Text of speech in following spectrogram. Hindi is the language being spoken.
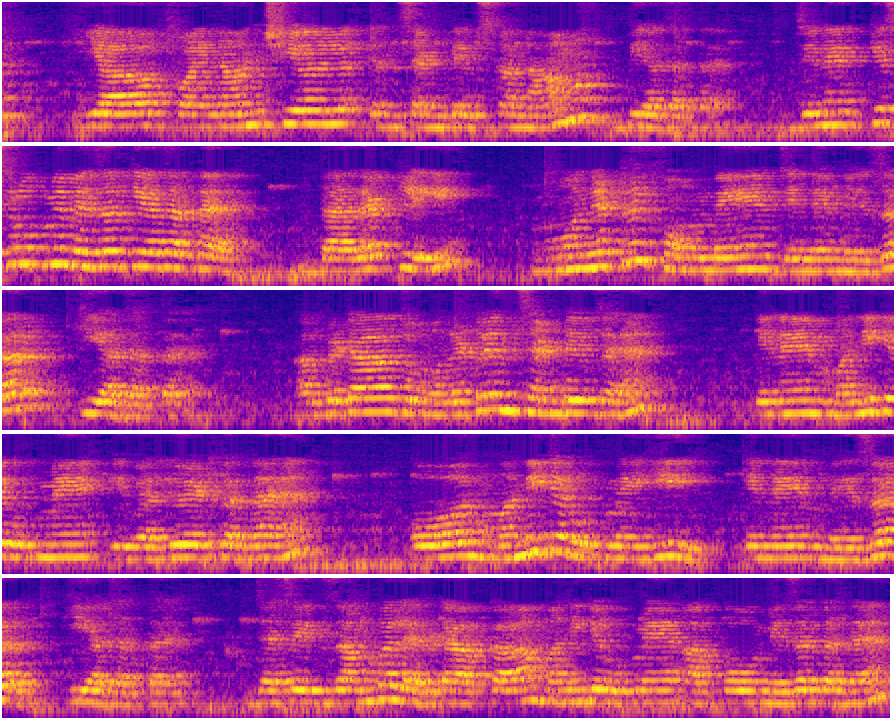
या फाइनेंशियल इंसेंटिव्स का नाम दिया जाता है, जिन्हें किस रूप में मेजर किया जाता है? डायरेक्टली मॉनेटरी फॉर्म में जिन्हें मेजर किया जाता है। अब बेटा, जो मॉनेटरी इंसेंटिव्स हैं इन्हें मनी के रूप में इवेल्युएट करना है और मनी के रूप में ही इन्हें मेजर किया जाता है। जैसे एग्ज़ाम्पल है, बेटा, आपका मनी के रूप में आपको मेजर करना है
